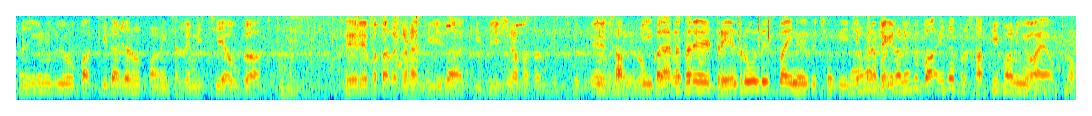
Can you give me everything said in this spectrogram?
ਸਮਝ ਗਏ ਨਹੀਂ ਵੀ ਉਹ ਬਾਕੀ ਤਾਂ ਜਦੋਂ ਪਾਣੀ ਥੱਲੇ ਨੀਚੇ ਆਊਗਾ ਫਿਰ ਇਹ ਪਤਾ ਲੱਗਣਾ ਵੀ ਇਹਦਾ ਕੀ ਪੋਜੀਸ਼ਨ ਆ ਫਸਲ ਦੀ ਇਹ ਸਭ ਕੀ ਕਾਰਨ ਸਰ ਇਹ ਡਰੇਨ ਰੂਨ ਦੀ ਸਫਾਈ ਨਹੀਂ ਹੋਈ ਪਿੱਛੋਂ ਕੀ ਚੱਕਰ ਡੇਗਣ ਵਾਲੇ ਤੋਂ ਬਾਅਦ ਇਹ ਤਾਂ ਬਰਸਾਤੀ ਪਾਣੀ ਆਇਆ ਉੱਪਰੋਂ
